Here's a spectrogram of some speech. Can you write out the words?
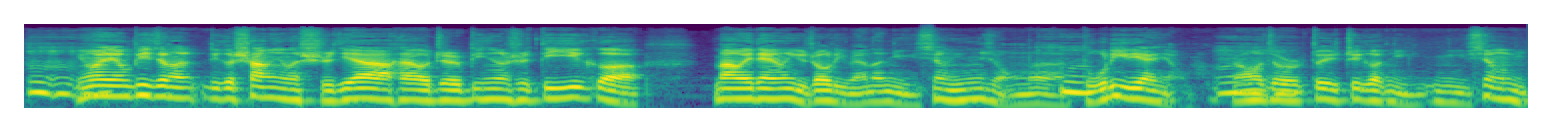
嗯嗯，因为因为毕竟这个上映的时间啊，还有这毕竟是第一个漫威电影宇宙里面的女性英雄的独立电影嘛，然后就是对这个女女性女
